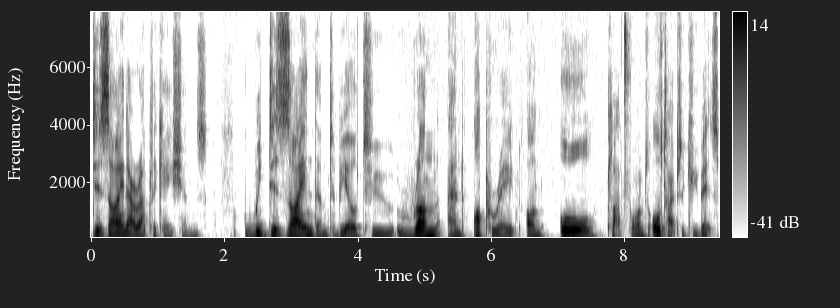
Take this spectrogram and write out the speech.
design our applications, we design them to be able to run and operate on all platforms, all types of qubits.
